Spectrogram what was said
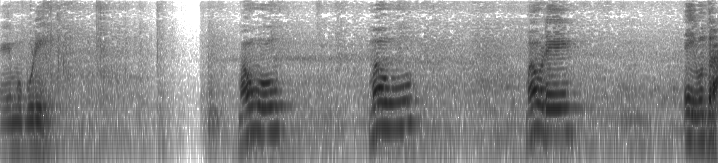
ए मुबुडी माऊ माऊ मावडे. ए उंदरा.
